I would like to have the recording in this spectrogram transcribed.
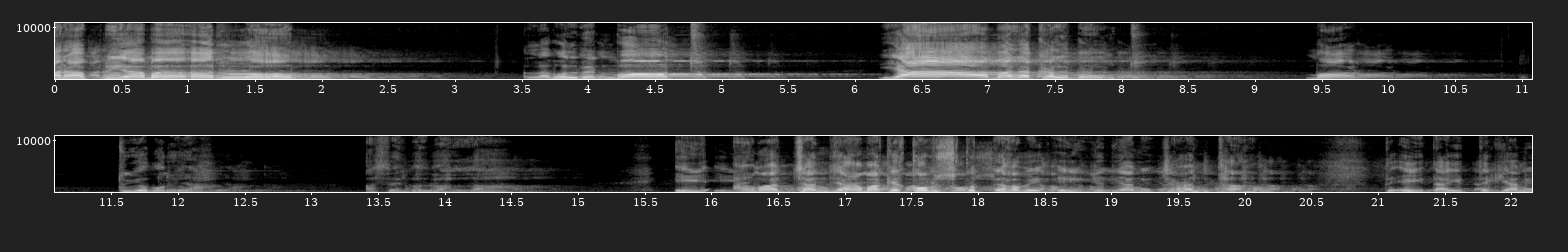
আর আপনি আমার রব। আল্লাহ বলবেন, মত, ইয়া মালাকাল মৌত মর, তুইও মরে যা। আসেন বলবে, আল্লাহ এই আমার জান যে আমাকে কবজ করতে হবে, এই যদি আমি জানতাম, তো এই দায়িত্বে কি আমি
